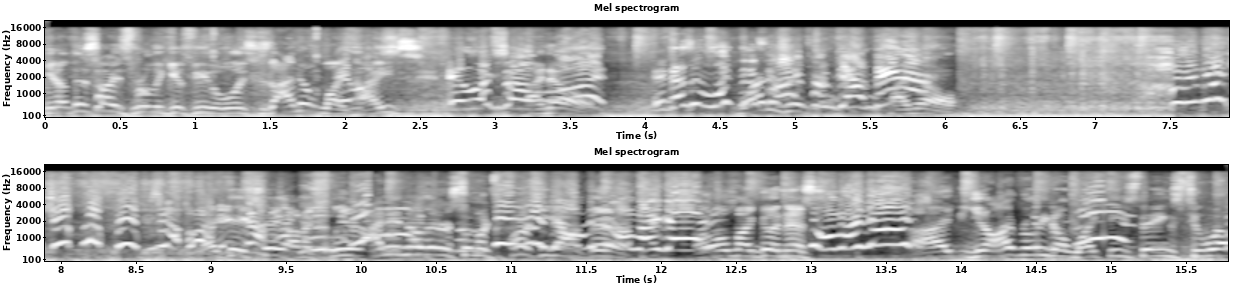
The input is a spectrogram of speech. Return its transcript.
You know, this always really gives me the willies because I don't like It looks, heights. it looks a I know. lot. It doesn't look this Why high it- from down there. I know. Oh my gosh! Oh my Like they say on a clear, I didn't know there was so much Oh parking out there. Oh my gosh! Oh my goodness. Oh my gosh! I, you know, I really don't like these things too well.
